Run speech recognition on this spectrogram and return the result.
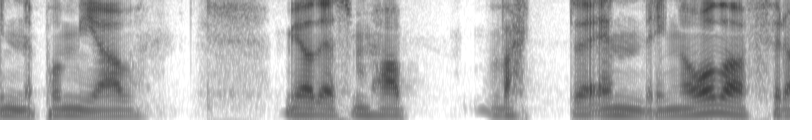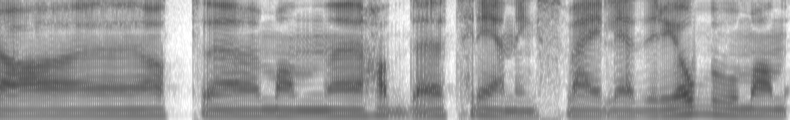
inne på mye av, mye av det som har vært endringa òg, fra at man hadde treningsveilederjobb hvor man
